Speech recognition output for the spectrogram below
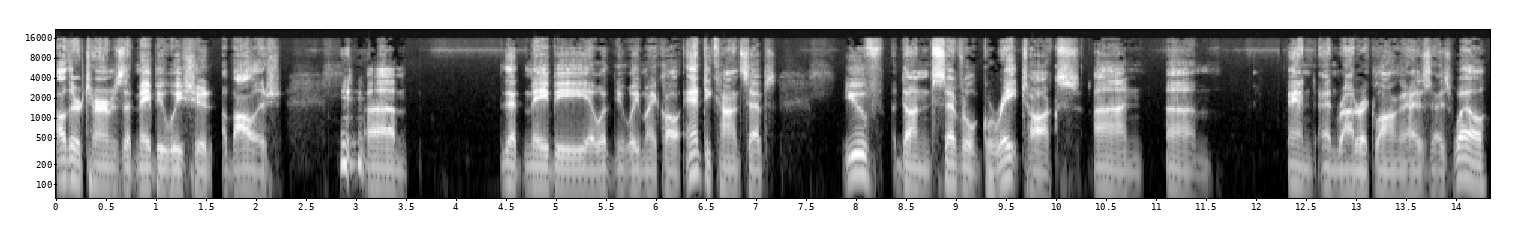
other terms that maybe we should abolish, um, that maybe what we might call anti concepts. You've done several great talks on, um, and and Roderick Long has as well,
